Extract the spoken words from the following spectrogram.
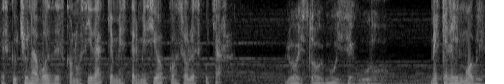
escuché una voz desconocida que me estremeció con solo escucharla. Yo estoy muy seguro. Me quedé inmóvil.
